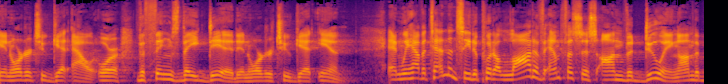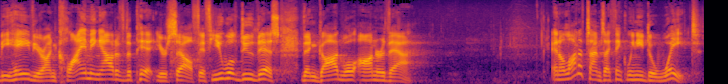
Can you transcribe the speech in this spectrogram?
in order to get out, or the things they did in order to get in. And we have a tendency to put a lot of emphasis on the doing, on the behavior, on climbing out of the pit yourself. If you will do this, then God will honor that. And a lot of times I think we need to wait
